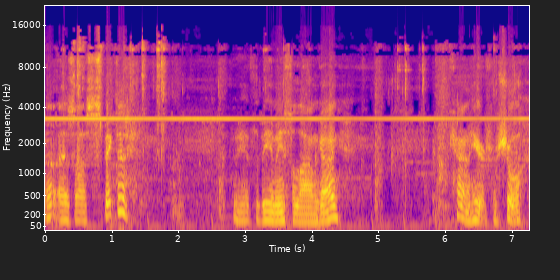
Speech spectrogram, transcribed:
Well, as I suspected, we have the BMS alarm going. Can't hear it from for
